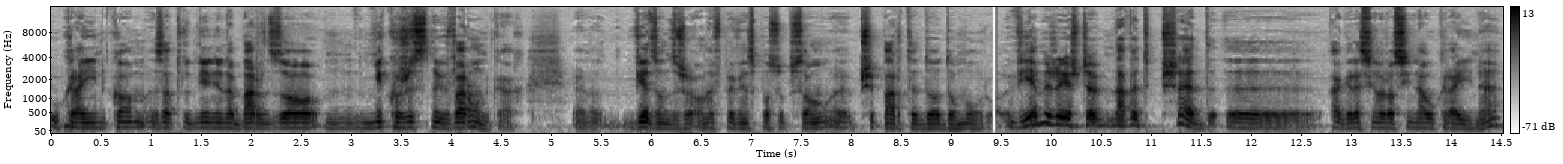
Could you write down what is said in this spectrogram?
Ukrainkom zatrudnienie na bardzo mm, niekorzystnych warunkach wiedząc, że one w pewien sposób są e, przyparte do, do muru. Wiemy, że jeszcze nawet przed e, agresją Rosji na Ukrainę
